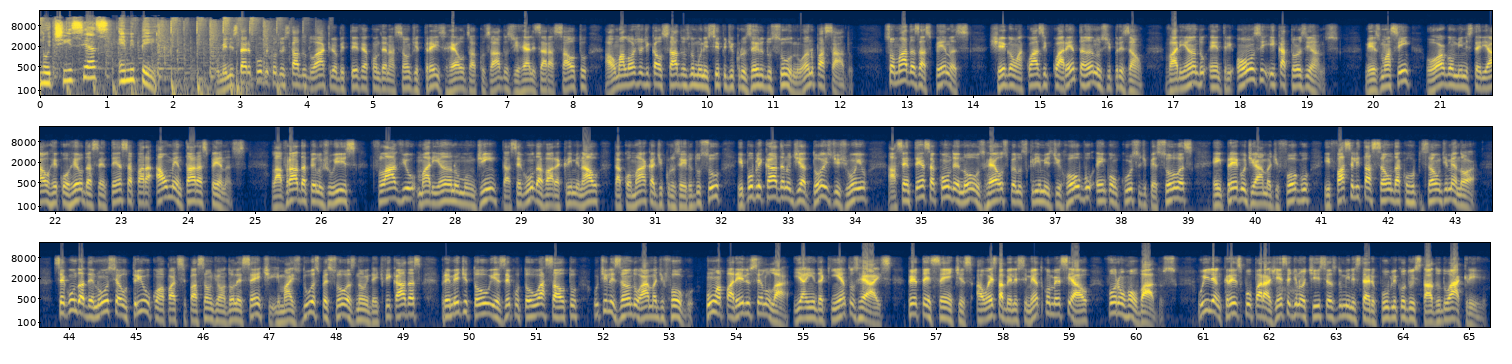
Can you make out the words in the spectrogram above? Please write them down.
Notícias MP. O Ministério Público do Estado do Acre obteve a condenação de três réus acusados de realizar assalto a uma loja de calçados no município de Cruzeiro do Sul no ano passado. Somadas as penas, chegam a quase 40 anos de prisão, variando entre 11 e 14 anos. Mesmo assim, o órgão ministerial recorreu da sentença para aumentar as penas. Lavrada pelo juiz Flávio Mariano Mundim, da segunda vara criminal da comarca de Cruzeiro do Sul, e publicada no dia 2 de junho, a sentença condenou os réus pelos crimes de roubo em concurso de pessoas, emprego de arma de fogo e facilitação da corrupção de menor. Segundo a denúncia, o trio, com a participação de um adolescente e mais duas pessoas não identificadas, premeditou e executou o assalto utilizando arma de fogo, um aparelho celular e ainda 500 reais pertencentes ao estabelecimento comercial foram roubados. William Crespo para a Agência de Notícias do Ministério Público do Estado do Acre.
